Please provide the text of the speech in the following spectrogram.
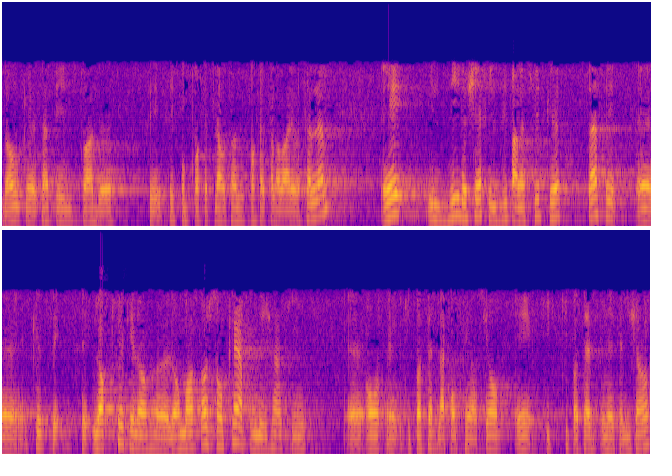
Donc, euh, ça c'est l'histoire de ces, ces faux prophètes-là au temps du prophète sallallahu alayhi wa sallam. Et il dit, le chef, il dit par la suite que ça c'est, euh, que c'est, leurs trucs et leurs, euh, leurs mensonges sont clairs pour les gens qui, euh, ont, euh, qui possèdent la compréhension et qui, qui possèdent une intelligence.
